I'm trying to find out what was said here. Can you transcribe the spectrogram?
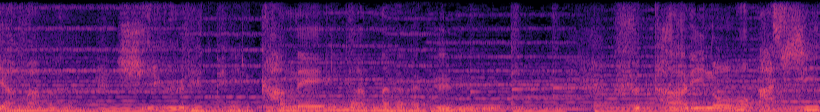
山はしぐれて鐘が鳴る。二人の明日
